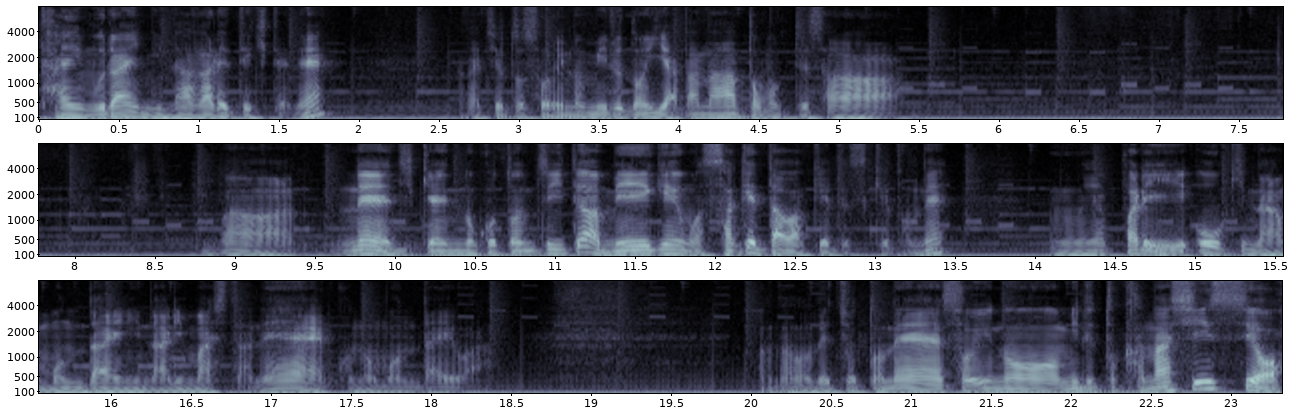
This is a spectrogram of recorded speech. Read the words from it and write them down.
タイムラインに流れてきてね。なんかちょっとそういうの見るの嫌だなと思ってさ。まあね、事件のことについては明言は避けたわけですけどね。うん、やっぱり大きな問題になりましたね、この問題は。なのでちょっとね、そういうのを見ると悲しいっすよ。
